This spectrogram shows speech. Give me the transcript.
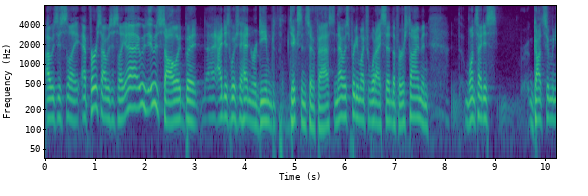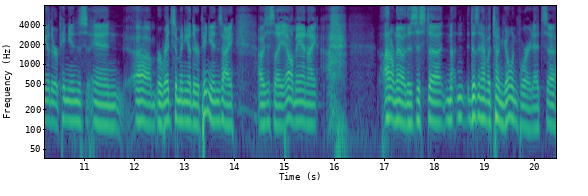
I was just like, at first, I was just like, yeah, it was it was solid, but I, I just wish they hadn't redeemed Dixon so fast. And that was pretty much what I said the first time. And once I just got so many other opinions and um, or read so many other opinions, I I was just like, oh man, I I don't know. There's just uh, not, it doesn't have a ton going for it. It's uh,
